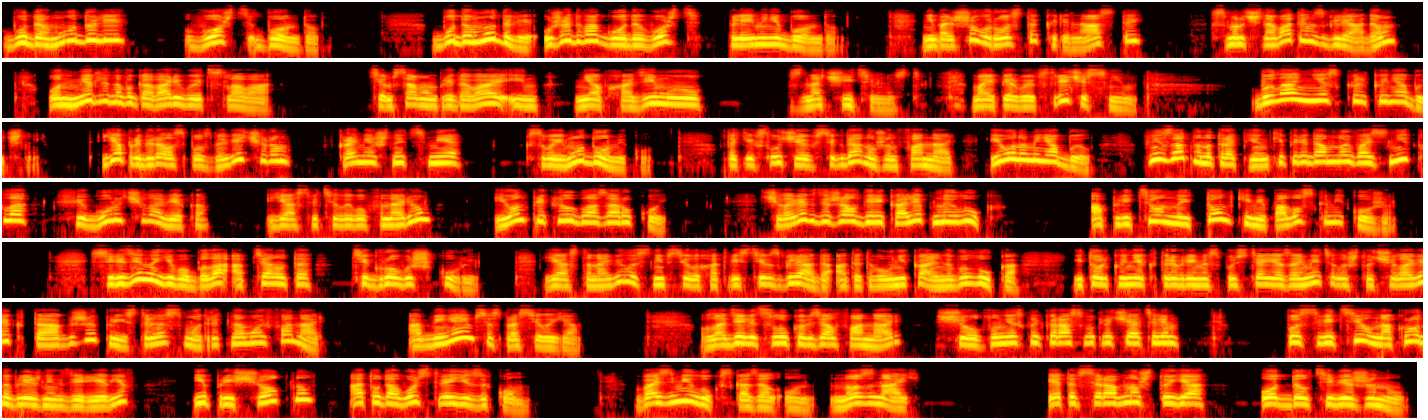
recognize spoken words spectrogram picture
Будда Мудули — вождь Бондо. Будда Мудули уже два года вождь племени Бондо. Небольшого роста, коренастый, с мрачноватым взглядом, он медленно выговаривает слова, тем самым придавая им необходимую значительность. Моя первая встреча с ним была несколько необычной. Я пробиралась поздно вечером в кромешной тьме к своему домику. В таких случаях всегда нужен фонарь, и он у меня был. Внезапно на тропинке передо мной возникла фигура человека. Я осветила его фонарем, и он прикрыл глаза рукой. Человек держал великолепный лук, оплетенный тонкими полосками кожи. Середина его была обтянута тигровой шкурой. Я остановилась не в силах отвести взгляда от этого уникального лука, и только некоторое время спустя я заметила, что человек также пристально смотрит на мой фонарь. «Обменяемся?» — спросила я. Владелец лука взял фонарь, щелкнул несколько раз выключателем, посветил на кроны ближних деревьев и прищелкнул от удовольствия языком. «Возьми лук», — сказал он, — «но знай, это все равно, что я отдал тебе жену.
